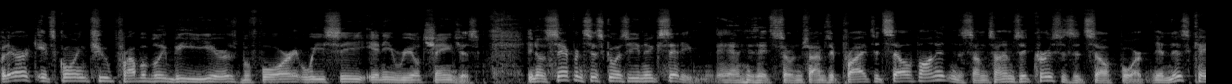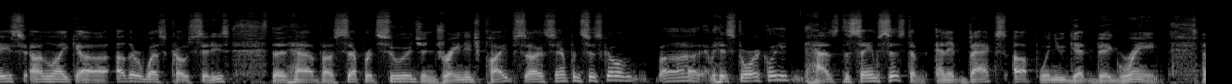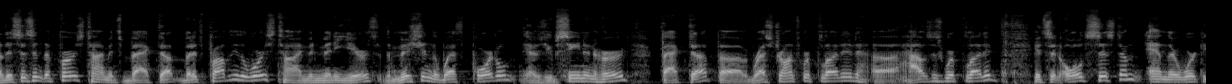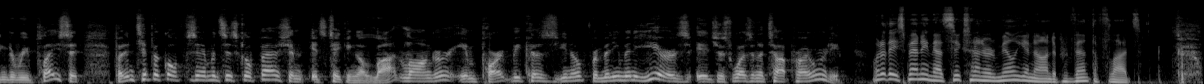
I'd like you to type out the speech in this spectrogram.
But Eric, it's going to probably be years before we see any real changes. You know, San Francisco is a unique city, and it, sometimes it prides itself on it, and sometimes it curses itself for it. In this case, unlike uh, other West Coast cities that have uh, separate sewage and drainage pipes, uh, San Francisco uh, historically has the same system, and it backs up when you get big rain. Now, this isn't the first time it's backed up, but it's probably the worst time in many years. The Mission, the West Portal, as you've seen and heard, backed up. Uh, restaurants were flooded, uh, houses were flooded. It's an old system, and they're working to replace it. But in typical San Francisco fashion, it's taking a lot longer, in part because, you know, for many, many years, it just wasn't a top priority. What are they spending that 600 million on to prevent the floods?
